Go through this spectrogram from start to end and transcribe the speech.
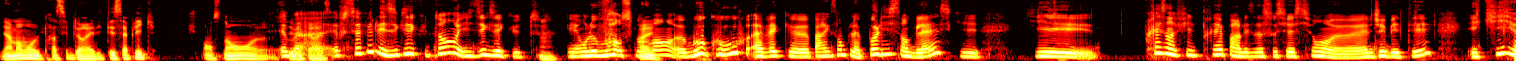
Il y a un moment où le principe de réalité s'applique. Je pense, non, euh, Eh ben, vous savez, les exécutants, ils exécutent. Hmm. Et on le voit en ce moment euh, beaucoup avec, euh, par exemple, la police anglaise qui, est- qui est très infiltrée par les associations LGBT et qui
